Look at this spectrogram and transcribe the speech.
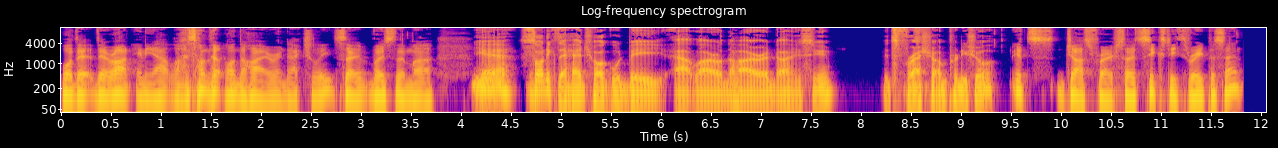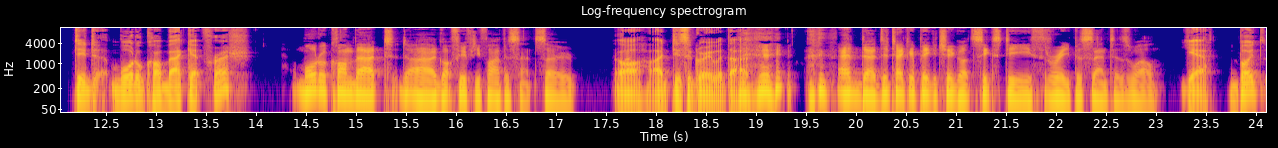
well, there, there aren't any outliers on the, on the higher end actually. So most of them are. Yeah. Sonic the Hedgehog would be outlier on the higher end, I assume. It's fresh, I'm pretty sure. It's just fresh. So it's 63%. Did Mortal Kombat get fresh? Mortal Kombat uh, got 55%. So Oh, I disagree with that. and uh, Detective Pikachu got 63% as well. yeah, both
